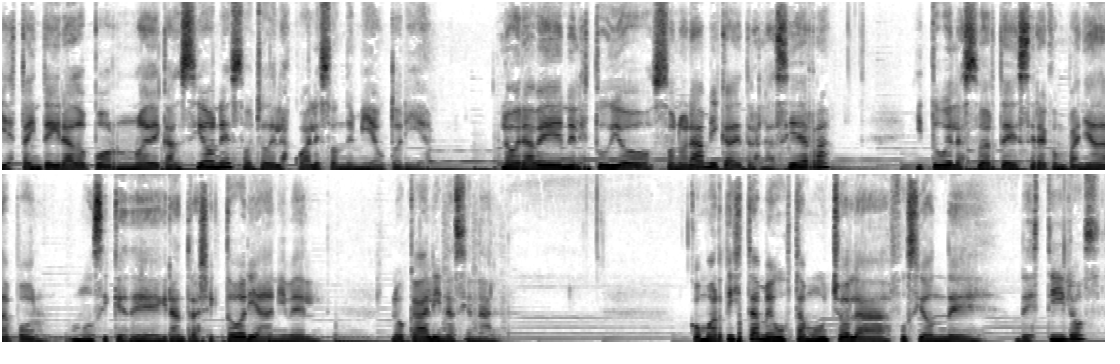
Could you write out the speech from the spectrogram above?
y está integrado por nueve canciones, ocho de las cuales son de mi autoría. Lo grabé en el estudio Sonorámica de Tras la Sierra y tuve la suerte de ser acompañada por músicos de gran trayectoria a nivel local y nacional. Como artista me gusta mucho la fusión de, de estilos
